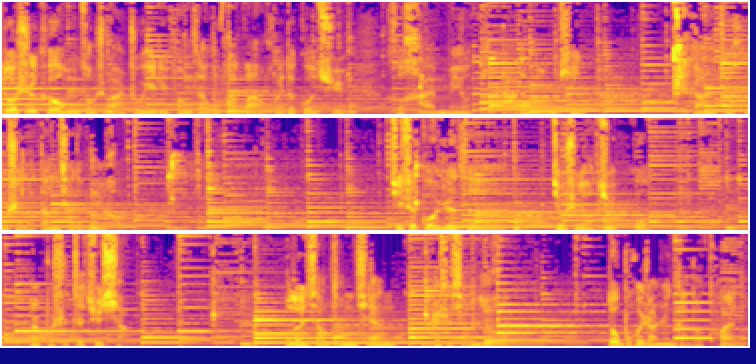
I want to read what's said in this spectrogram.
许多时刻，我们总是把注意力放在无法挽回的过去和还没有抵达的明天，然而却忽视了当下的美好。其实过日子就是要去过，而不是只去想。无论想从前还是想以后，都不会让人感到快乐，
